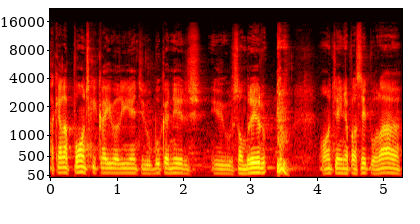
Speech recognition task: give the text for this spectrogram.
aquela ponte que caiu ali entre o Bucaneiros e o Sombreiro. Ontem ainda passei por lá.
